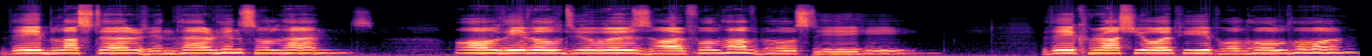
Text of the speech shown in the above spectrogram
They bluster in their insolence. All evildoers are full of boasting. They crush your people, O Lord,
